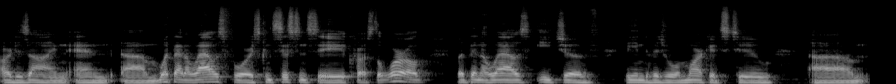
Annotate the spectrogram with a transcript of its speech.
our design. And um, what that allows for is consistency across the world, but then allows each of the individual markets to um,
